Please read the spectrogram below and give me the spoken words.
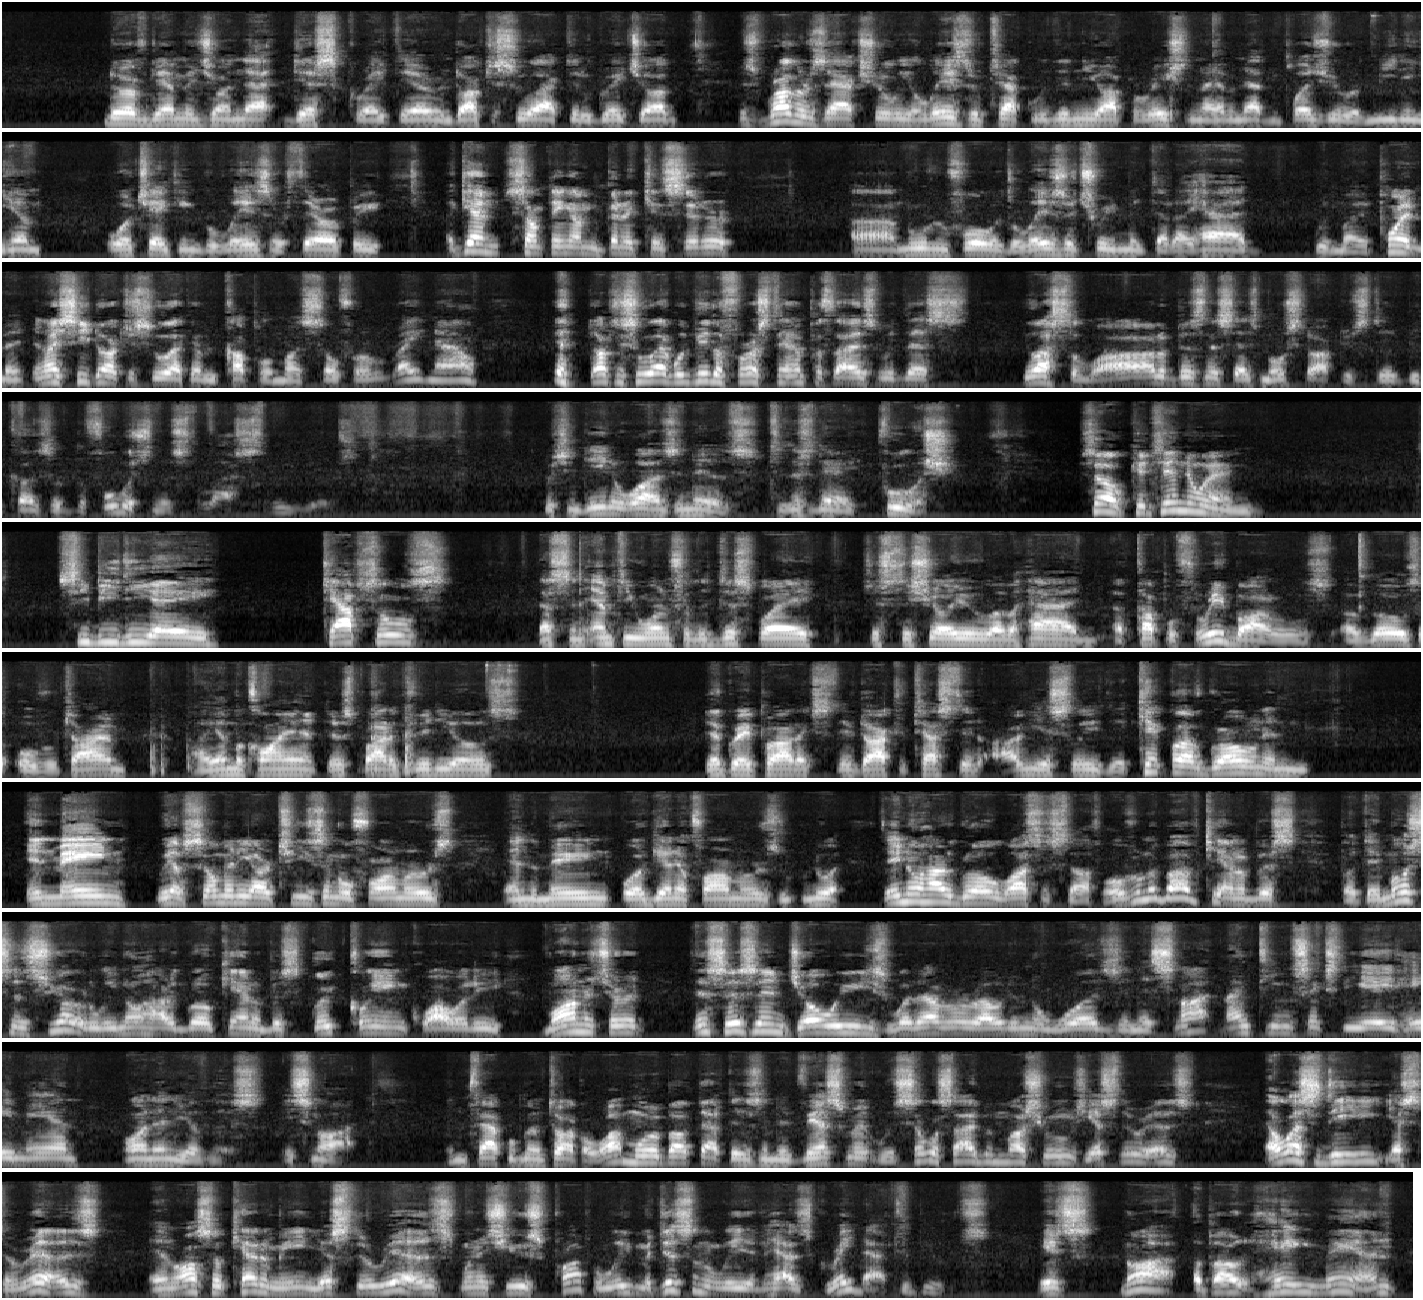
nerve damage on that disc right there. And Dr. Sulak did a great job. His brother's actually a laser tech within the operation. I haven't had the pleasure of meeting him or taking the laser therapy. Again, something I'm going to consider uh, moving forward. The laser treatment that I had with my appointment, and I see Dr. Sulak every couple of months. So for right now, yeah, Dr. Sulak would be the first to empathize with this. He lost a lot of business, as most doctors did, because of the foolishness the last three years which indeed it was and is to this day foolish. So, continuing CBDA capsules. That's an empty one for the display. Just to show you, I've had a couple, three bottles of those over time. I am a client. There's product videos. They're great products. They're doctor tested, obviously. They're kick love grown in in Maine. We have so many artisanal farmers and the Maine organic farmers they know how to grow lots of stuff over and above cannabis, but they most assuredly know how to grow cannabis good, clean, quality, monitored. This isn't Joey's whatever out in the woods, and it's not 1968 Hey Man on any of this. It's not. In fact, we're going to talk a lot more about that. There's an advancement with psilocybin mushrooms. Yes, there is. LSD. Yes, there is and also ketamine. Yes, there is. When it's used properly, medicinally, it has great attributes. It's not about, hey, man,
